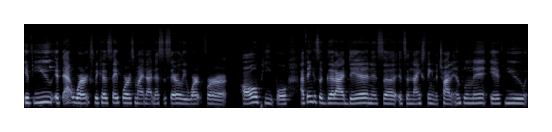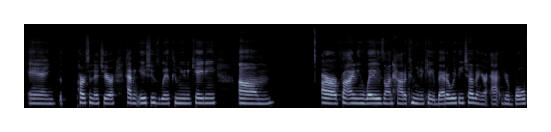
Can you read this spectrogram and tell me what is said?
if you if that works, because safe words might not necessarily work for all people i think it's a good idea and it's a it's a nice thing to try to implement if you and the person that you're having issues with communicating um are finding ways on how to communicate better with each other and you're at you're both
